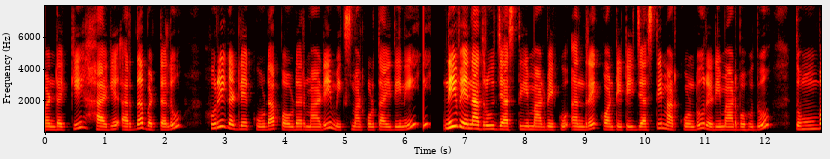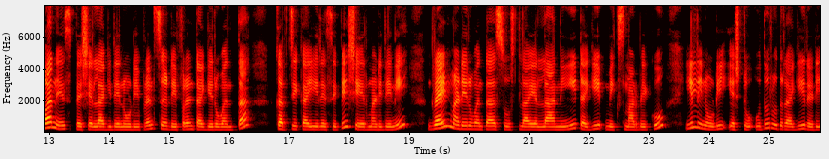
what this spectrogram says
ಮಂಡಕ್ಕಿ, ಹಾಗೆ ಅರ್ಧ ಬಟ್ಟಲು ಹುರಿಗಡ್ಲೆ ಕೂಡ ಪೌಡರ್ ಮಾಡಿ ಮಿಕ್ಸ್ ಮಾಡ್ಕೊಳ್ತಾ ಇದ್ದೀನಿ. ನೀವೇನಾದರೂ ಜಾಸ್ತಿ ಮಾಡಬೇಕು ಅಂದರೆ ಕ್ವಾಂಟಿಟಿ ಜಾಸ್ತಿ ಮಾಡಿಕೊಂಡು ರೆಡಿ ಮಾಡಬಹುದು. ತುಂಬಾ ಸ್ಪೆಷಲ್ ಆಗಿದೆ ನೋಡಿ ಫ್ರೆಂಡ್ಸ್, ಡಿಫ್ರೆಂಟ್ ಆಗಿರುವಂಥ ಕರ್ಚಿಕಾಯಿ ರೆಸಿಪಿ ಶೇರ್ ಮಾಡಿದ್ದೀನಿ. ಗ್ರೈಂಡ್ ಮಾಡಿರುವಂಥ ಸೂಸ್ಲ ಎಲ್ಲ ನೀಟಾಗಿ ಮಿಕ್ಸ್ ಮಾಡಬೇಕು. ಇಲ್ಲಿ ನೋಡಿ ಎಷ್ಟು ಉದುರುದುರಾಗಿ ರೆಡಿ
